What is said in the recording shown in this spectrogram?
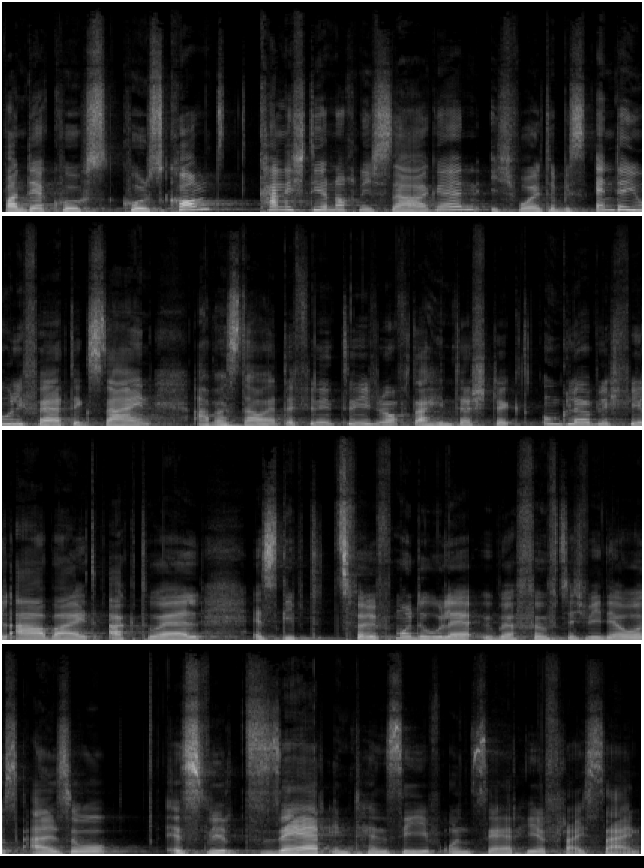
Wann der Kurs, Kurs kommt, kann ich dir noch nicht sagen. Ich wollte bis Ende Juli fertig sein, aber es dauert definitiv noch. Dahinter steckt unglaublich viel Arbeit aktuell. Es gibt zwölf Module, über 50 Videos, also es wird sehr intensiv und sehr hilfreich sein.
